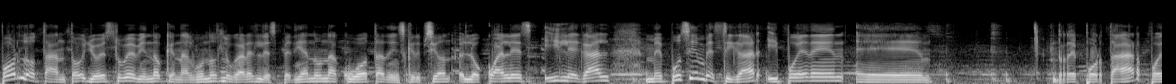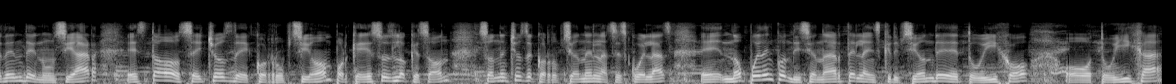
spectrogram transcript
Por lo tanto, yo estuve viendo que en algunos lugares les pedían una cuota de inscripción, lo cual es ilegal. Me puse a investigar y pueden... Eh, reportar, pueden denunciar estos hechos de corrupción, porque eso es lo que son, son hechos de corrupción en las escuelas. Eh, no pueden condicionarte la inscripción de tu hijo o tu hija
